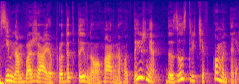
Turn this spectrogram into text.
Всім нам бажаю продуктивного, гарного тижня. До зустрічі в коментарях!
